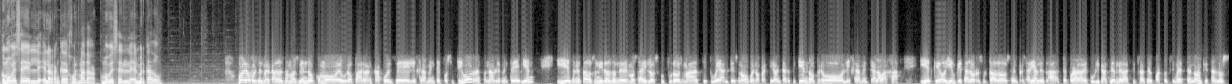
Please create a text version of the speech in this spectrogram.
¿Cómo ves el, el arranque de jornada? ¿Cómo ves el, el mercado? Bueno, pues el mercado estamos viendo como Europa arranca pues eh, ligeramente positivo, razonablemente bien, y es en Estados Unidos donde vemos ahí los futuros más titubeantes, ¿no? Bueno, prácticamente repitiendo, pero ligeramente a la baja, y es que hoy empiezan los resultados empresariales, la temporada de publicación de las cifras del cuarto trimestre, ¿no? Empiezan los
